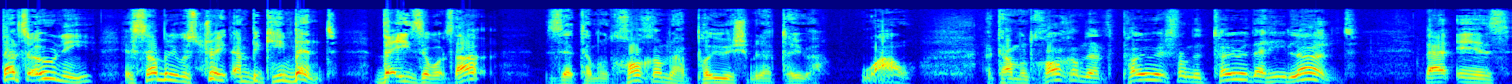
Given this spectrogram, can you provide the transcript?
That's only if somebody was straight and became bent. what's that? Wow. A Talmud Chacham that's Polish from the Torah that he learned. That is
